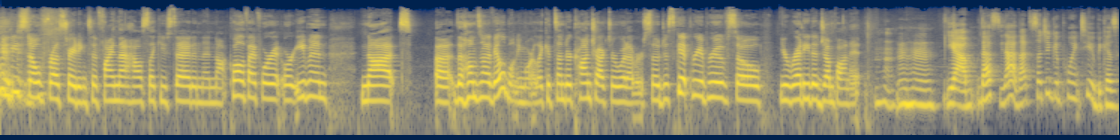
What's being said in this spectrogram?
can be so frustrating to find that house, like you said, and then not qualify for it, or even not uh, the home's not available anymore, like it's under contract or whatever. So just get pre-approved so you're ready to jump on it. yeah, that's yeah, that's such a good point too because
